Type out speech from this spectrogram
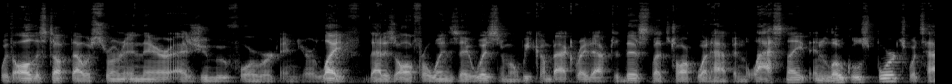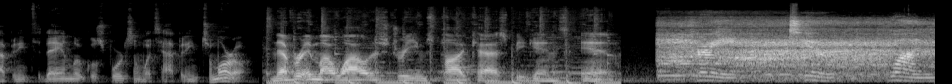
with all the stuff that was thrown in there as you move forward in your life. That is all for Wednesday Wisdom. When we come back right after this, let's talk what happened last night in local sports, what's happening today in local sports, and what's happening tomorrow. Never in My Wildest Dreams podcast begins in Three, two, one.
